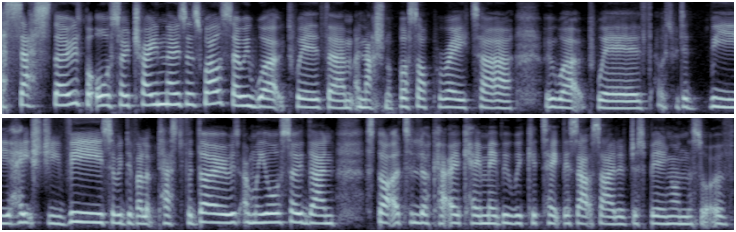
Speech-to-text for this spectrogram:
assess those, but also train those as well. So we worked with um, a national bus operator. We worked with, we did the HGV. So we developed tests for those. And we also then started to look at, okay, maybe we could take this outside of just being on the sort of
